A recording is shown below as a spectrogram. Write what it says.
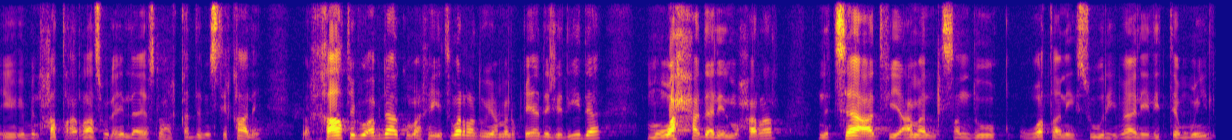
بنحط على الراس والعين لا يصلح يقدم استقالة. خاطبوا أبنائكم أخي يتمردوا يعملوا قيادة جديدة موحدة للمحرر. نتساعد في عمل صندوق وطني سوري مالي للتمويل.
